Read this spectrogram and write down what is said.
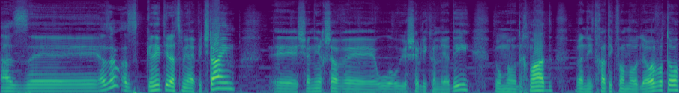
אז, אה, אז זהו, אז קניתי לעצמי iPad 2, אה, שאני עכשיו, אה, הוא, הוא יושב לי כאן לידי, והוא מאוד נחמד, ואני התחלתי כבר מאוד לאהוב אותו,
